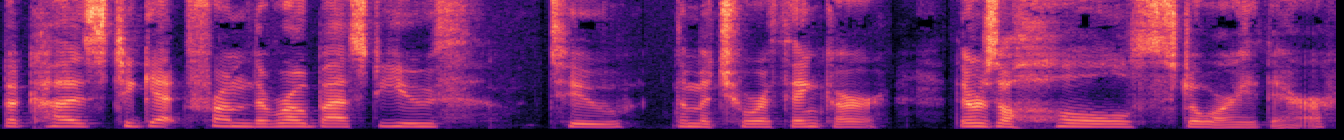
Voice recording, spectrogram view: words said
Because to get from the robust youth to the mature thinker, there's a whole story there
